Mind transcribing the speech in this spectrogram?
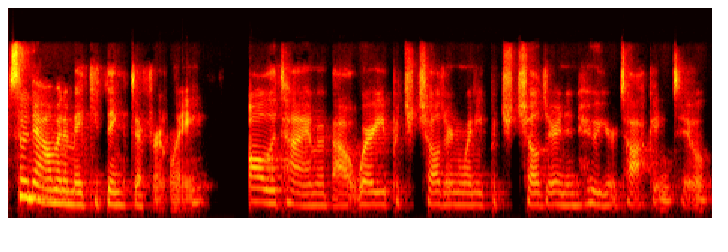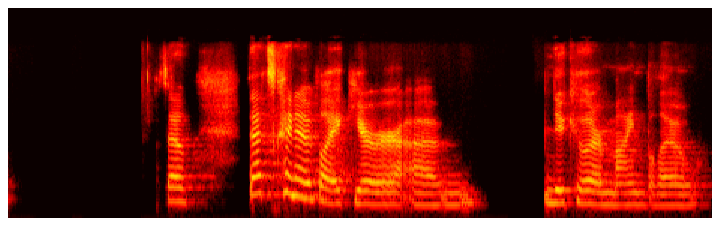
So now I'm going to make you think differently all the time about where you put your children, when you put your children, and who you're talking to. So that's kind of like your um, nuclear mind blow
